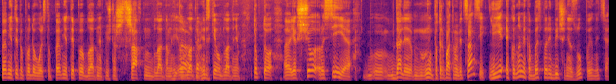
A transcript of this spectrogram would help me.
певні типи продовольства, певні типи обладнання, включно з шахтним обладнанням, Так, обладнанням, так. гірським обладнанням. Тобто, е, якщо Росія е, далі ну, потерпатиме від санкцій, її економіка без перебільшення зупиниться.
